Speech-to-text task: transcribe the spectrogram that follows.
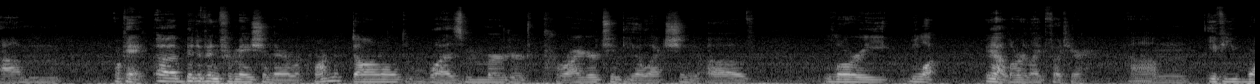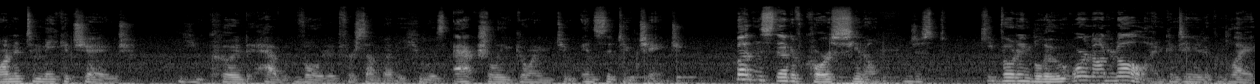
Um, okay, a bit of information there. Laquan McDonald was murdered prior to the election of Lori, Lo, yeah, Lori Lightfoot here. Um, if you wanted to make a change, you could have voted for somebody who was actually going to institute change. But instead, of course, you know, just keep voting blue or not at all and continue to complain.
